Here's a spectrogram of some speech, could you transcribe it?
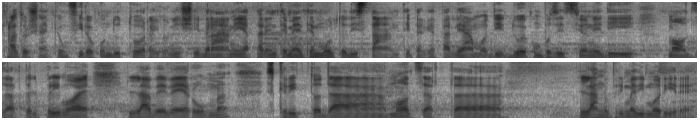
tra l'altro c'è anche un filo conduttore che unisce i brani apparentemente molto distanti perché parliamo di due composizioni di Mozart. Il primo è L'Ave Verum, scritto da Mozart eh, l'anno prima di morire,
